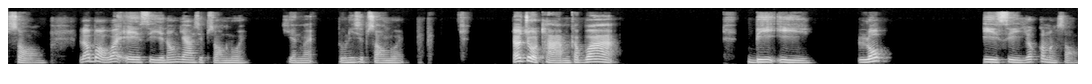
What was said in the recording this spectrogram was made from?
2แล้วบอกว่า AC น้องยาว 12 หน่วย เขียนไว้ ตรงนี้ 12 หน่วย แล้วโจทย์ถามครับว่า BE ลบ EC ยกกำลังสอง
